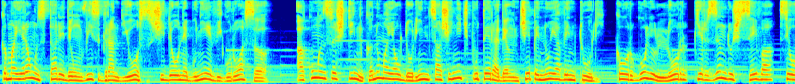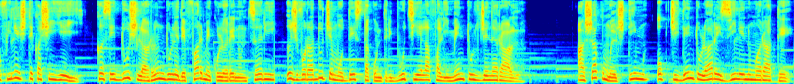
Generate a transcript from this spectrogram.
că mai erau în stare de un vis grandios și de o nebunie viguroasă, Acum însă știm că nu mai au dorința și nici puterea de a începe noi aventuri, că orgoliul lor, pierzându-și seva, se ofilește ca și ei, că se duși la rândurile de farmecul renunțării își vor aduce modesta contribuție la falimentul general. Așa cum îl știm, Occidentul are zile numărate.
